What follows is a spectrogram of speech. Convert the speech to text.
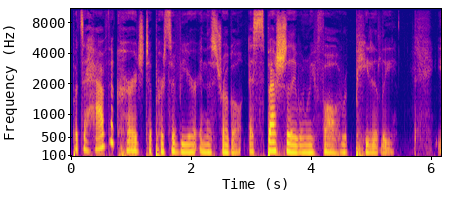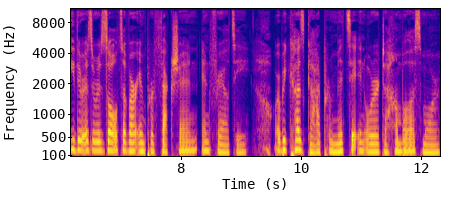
But to have the courage to persevere in the struggle, especially when we fall repeatedly, either as a result of our imperfection and frailty, or because God permits it in order to humble us more,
